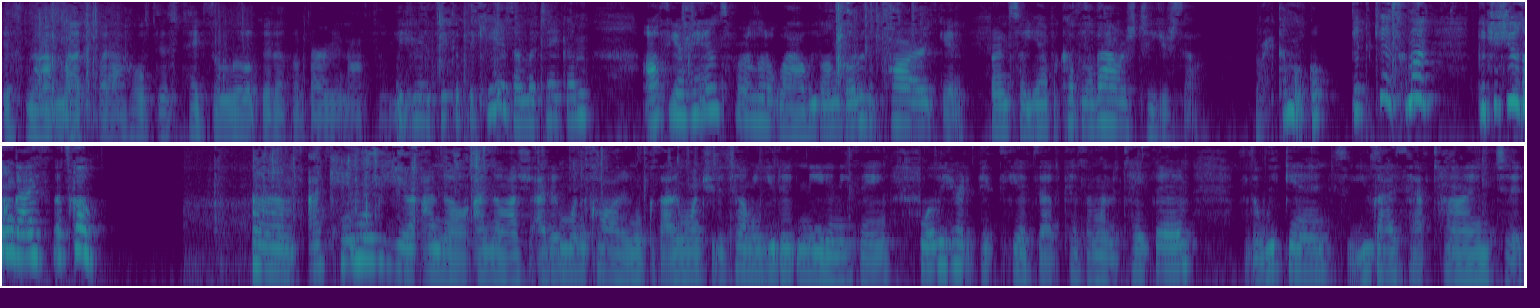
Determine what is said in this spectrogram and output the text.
It's not much, but I hope this takes a little bit of a burden off of you. We're here to pick up the kids. I'm going to take them off your hands for a little while. We're going to go to the park, and, and so you have a couple of hours to yourself. All right, come on, go get the kids. Come on, get your shoes on, guys. Let's go. Um, I came over here. I know, I know. I, I didn't want to call them because I didn't want you to tell me you didn't need anything. I'm over here to pick the kids up because I'm going to take them for the weekend so you guys have time to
